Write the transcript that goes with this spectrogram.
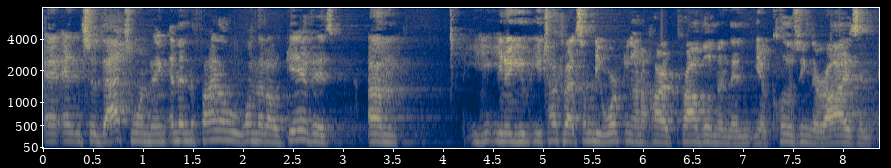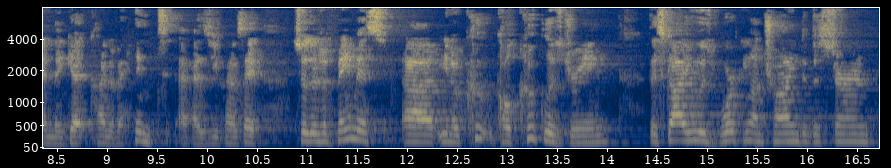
and, and, so that's one thing. And then the final one that I'll give is, um, you, you, know, you, you talked about somebody working on a hard problem and then you know closing their eyes and, and they get kind of a hint, as you kind of say. So there's a famous, uh, you know, called Kekulé's dream. This guy who was working on trying to discern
